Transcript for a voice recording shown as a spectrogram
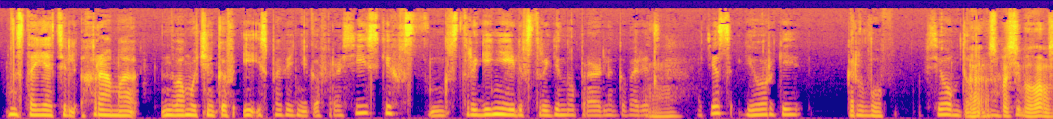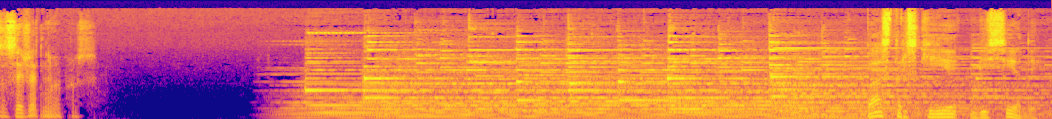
настоятель храма новомучеников и исповедников российских в Строгине или в Строгино, правильно говорят, угу. отец Георгий Крылов. Всего вам доброго. Спасибо вам за содержательный вопрос. Пасторские беседы.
